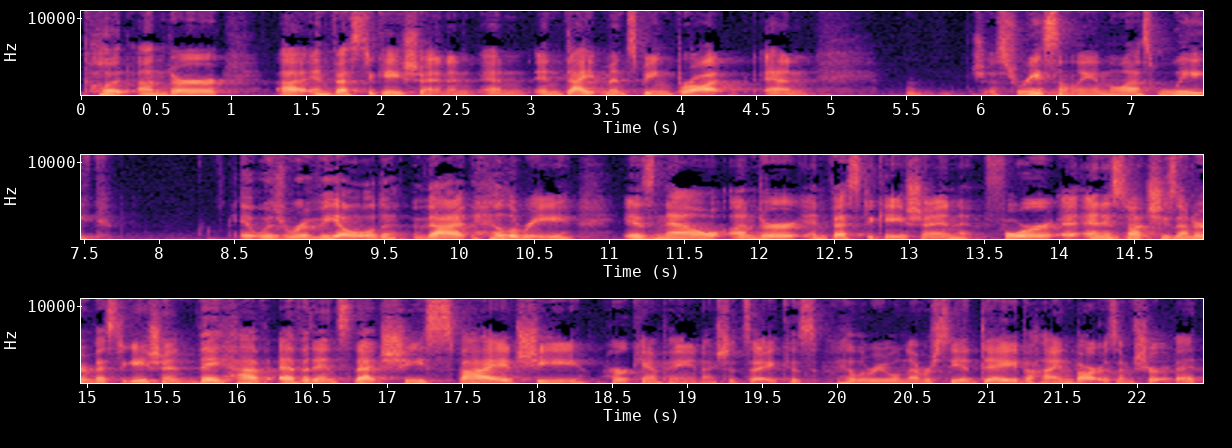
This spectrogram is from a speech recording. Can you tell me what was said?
put under uh, investigation and, and indictments being brought. And just recently, in the last week, it was revealed that Hillary is now under investigation for, and it's not she's under investigation. They have evidence that she spied, she, her campaign, I should say, because Hillary will never see a day behind bars, I'm sure of it.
